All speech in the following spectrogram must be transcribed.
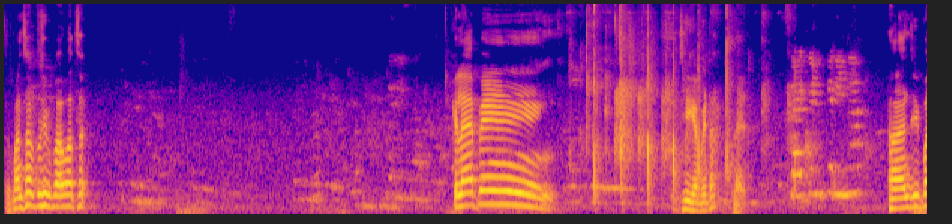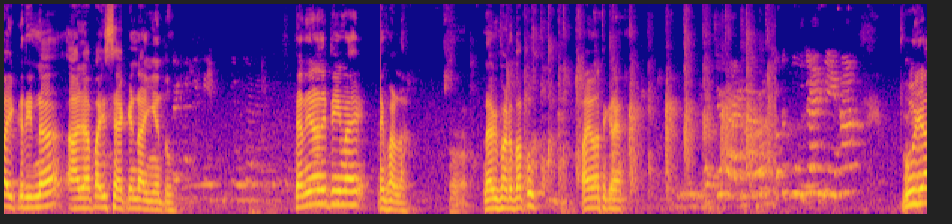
ਸਰਪੰਚ ਸਾਹਿਬ ਤੁਸੀਂ ਪਾਵਤ ਕਲੈਪਿੰਗ ਠੀਕ ਹੈ ਬੇਟਾ। ਸੈਕਿੰਡ ਕਰੀਨਾ। ਹਾਂਜੀ ਭਾਈ ਕਰੀਨਾ ਆ ਜਾ ਭਾਈ ਸੈਕਿੰਡ ਆਈਆਂ ਤੂੰ। ਤਿੰਨ ਜਣਾਂ ਦੀ ਟੀਮ ਹੈ ਨਹੀਂ ਫੜ ਲਾ। ਲੈ ਵੀ ਫੜ ਬਾਪੂ। ਆਇਓ ਹੱਥ ਕਰਿਆ। ਪੂਜਾ ਪੂਜਾ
